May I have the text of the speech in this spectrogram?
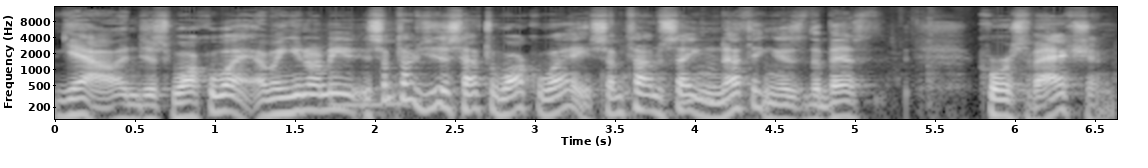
yeah, and just walk away? I mean, you know what I mean? Sometimes you just have to walk away. Sometimes saying nothing is the best course of action.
